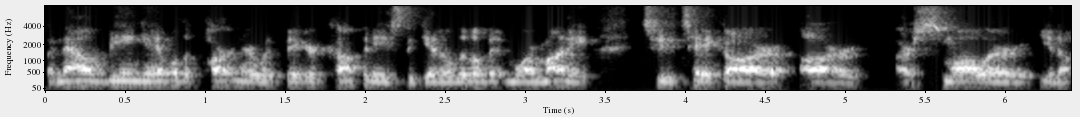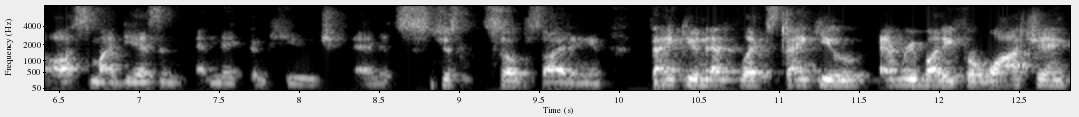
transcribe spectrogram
but now being able to partner with bigger companies to get a little bit more money to take our our our smaller, you know, awesome ideas and, and make them huge. And it's just so exciting. And thank you, Netflix. Thank you, everybody, for watching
